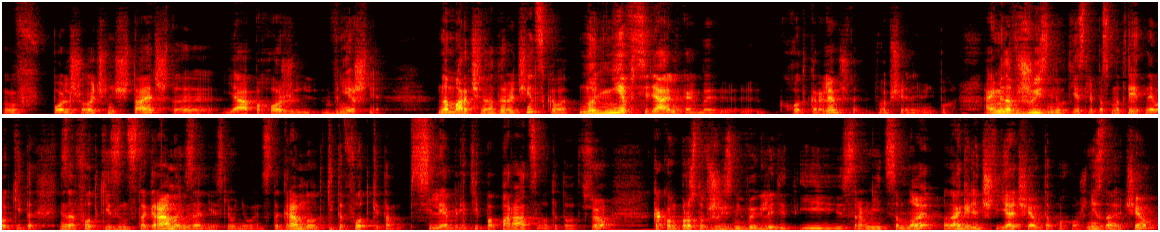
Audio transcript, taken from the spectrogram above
в Польше очень считает, что я похож внешне на Марчина Дорочинского, но не в сериале как бы Ход королев, что вообще на него не похож. А именно в жизни, вот если посмотреть на его какие-то, не знаю, фотки из Инстаграма, не знаю, если у него Инстаграм, но вот какие-то фотки там, селебрити, папарацци, вот это вот все, как он просто в жизни выглядит и сравнить со мной, она говорит, что я чем-то похож. Не знаю чем,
